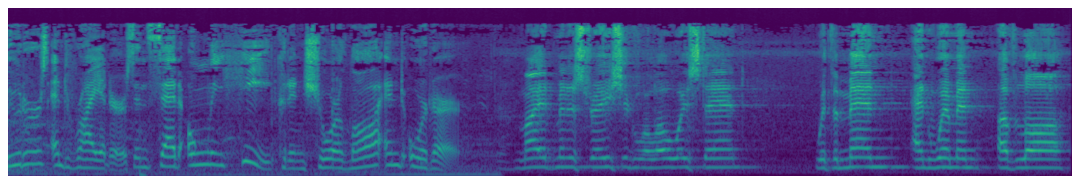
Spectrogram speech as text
looters and rioters and said only he could ensure law and order. My administration will always stand with the men and women of law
